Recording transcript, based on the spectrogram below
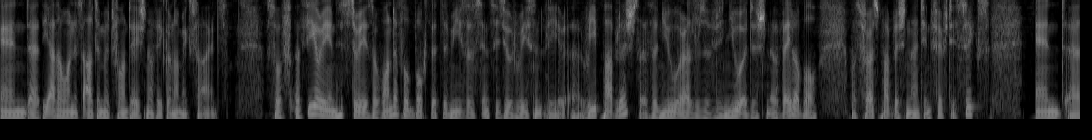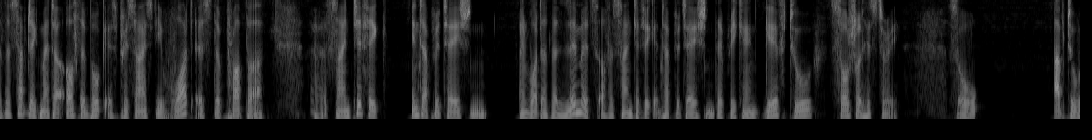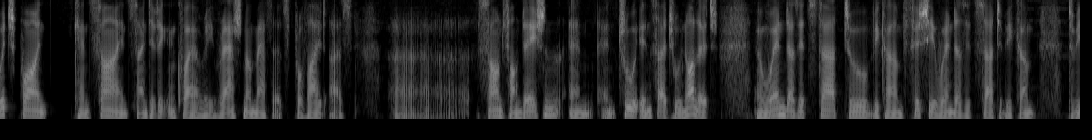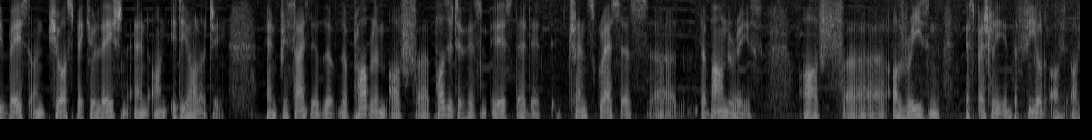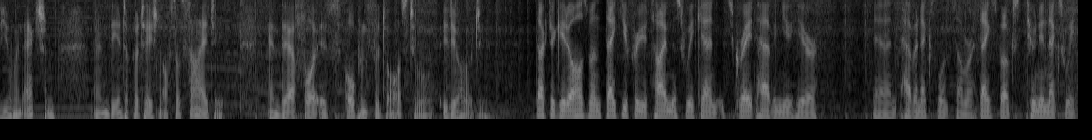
and uh, the other one is Ultimate Foundation of Economic Science. So, Theory and History is a wonderful book that the Mises Institute recently uh, republished. There's a new, relatively new edition available. It was first published in 1956, and uh, the subject matter of the book is precisely what is the proper uh, scientific interpretation and what are the limits of a scientific interpretation that we can give to social history. So, up to which point can science, scientific inquiry, rational methods provide us uh, sound foundation and, and true insight, true knowledge? And when does it start to become fishy? When does it start to become to be based on pure speculation and on ideology? And precisely the, the problem of uh, positivism is that it transgresses uh, the boundaries of, uh, of reason, especially in the field of, of human action and the interpretation of society, and therefore it opens the doors to ideology. Dr. Guido Hülsmann, thank you for your time this weekend. It's great having you here and have an excellent summer. Thanks, folks. Tune in next week.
